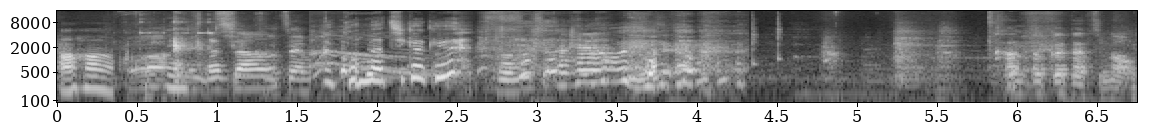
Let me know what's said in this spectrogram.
아하. 가자. 겁나 지각해? 監督たちの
